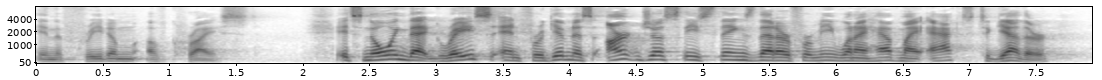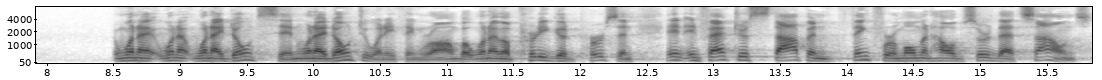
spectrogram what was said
in the freedom of Christ. It's knowing that grace and forgiveness aren't just these things that are for me when I have my act together and when I, when I, when I don't sin, when I don't do anything wrong, but when I'm a pretty good person. And in fact, just stop and think for a moment how absurd that sounds.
